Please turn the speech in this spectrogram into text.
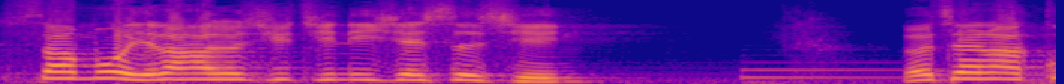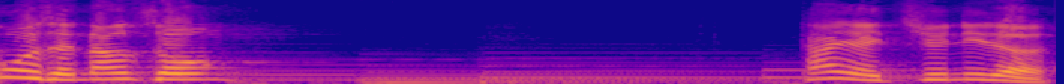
撒母也让他去经历一些事情，而在那过程当中，他也经历了，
